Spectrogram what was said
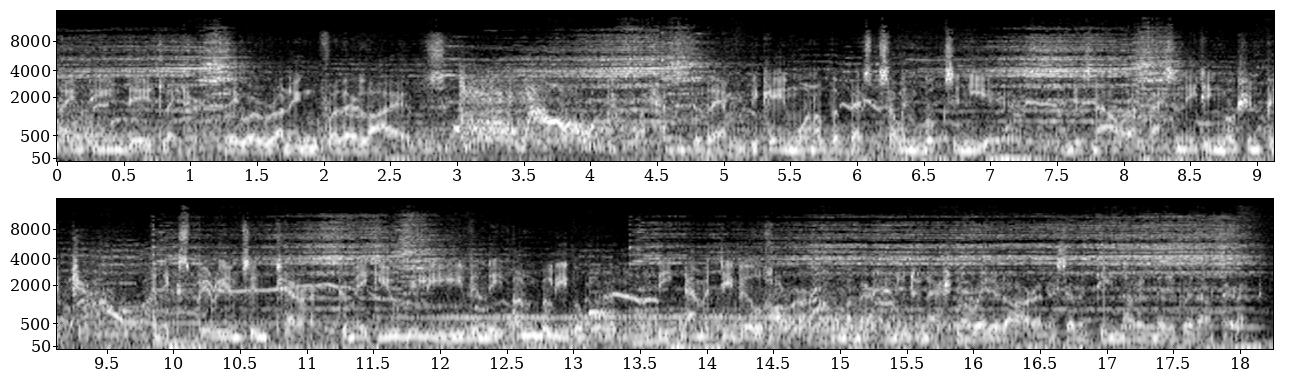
Nineteen days later, they were running for their lives. What happened to them became one of the best selling books in years and is now a fascinating motion picture. An experience in terror to make you believe in the unbelievable. The Amityville Horror from American International, rated R, under 17, not admitted without parent.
